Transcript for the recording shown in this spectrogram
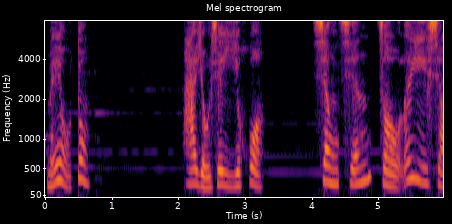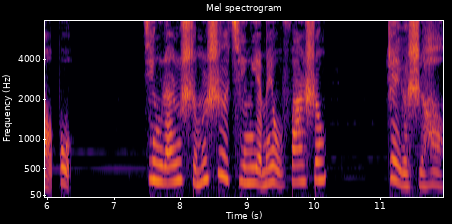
没有动。他有些疑惑，向前走了一小步，竟然什么事情也没有发生。这个时候，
